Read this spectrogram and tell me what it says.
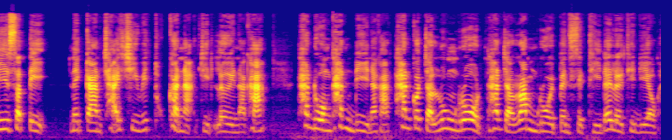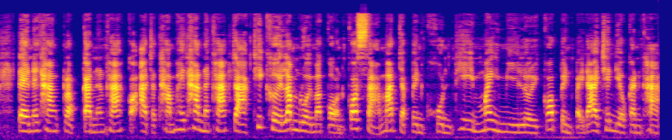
มีสติในการใช้ชีวิตทุกขณะจิตเลยนะคะ ถ้าดวงท่านดีนะคะ ท่านก็จะรุ่งโรจน์ท่านจะร่ำรวยเป็นเศรษฐีได้เลยทีเดียว แต่ในทางกลับกันนะคะ ก็อาจจะทำให้ท่านนะคะ จากที่เคยร่ำรวยมาก่อน ก็สามารถจะเป็นคนที่ไม่มีเลยก็เป็นไปได้เช่นเดียวกันค่ะ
